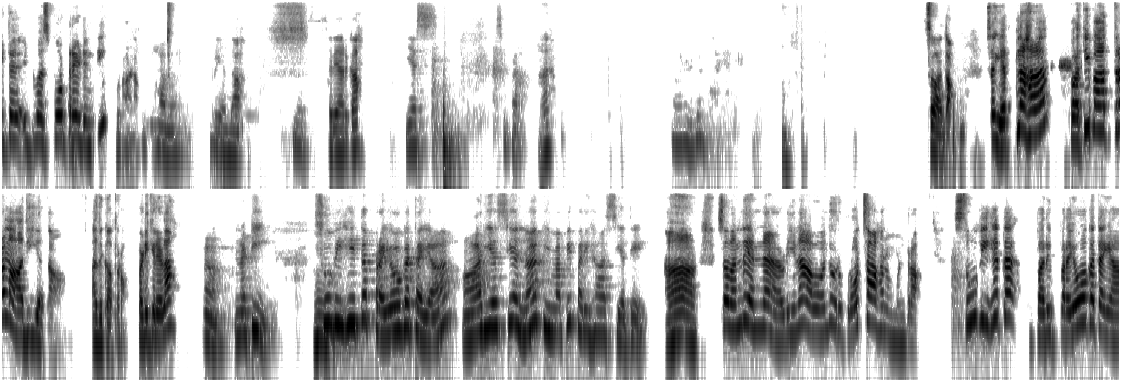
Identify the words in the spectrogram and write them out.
it it was portrayed in the puranam புரியுதா? சரியா இருக்கா? Yes super? சோ அதான். சோ யத்னஹ பிரதிபாத்திரம் ஆதீயதாம் அதுக்கப்புறம். படிக்கிறீங்களா நட்டி. ம். சுவிஹித பிரயோகத்தையா? ஆரியஸ்ய ந கிமபி பரிஹாஸ்யதே. ஆஹ் சோ வந்து என்ன அப்படின்னா அவ வந்து ஒரு புரோத்சாகனம் பண்றா. சுவிஹித பரி பிரயோகத்தையா?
